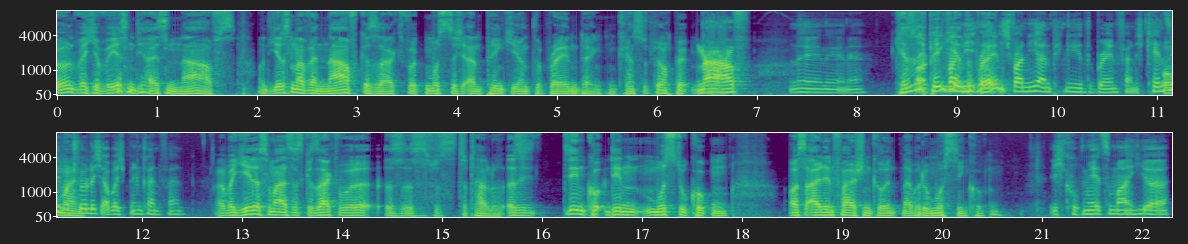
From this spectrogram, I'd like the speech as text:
irgendwelche Wesen, die heißen Narvs. Und jedes Mal, wenn Narv gesagt wird, musste ich an Pinky and the Brain denken. Kennst du noch Narv? Nee, nee, nee. Kennst du nicht Pinky and nie, the Brain? Ich war nie ein Pinky and the Brain Fan. Ich kenne oh sie mein. natürlich, aber ich bin kein Fan. Aber jedes Mal, als es gesagt wurde, es ist, es ist total lustig. Also den, den musst du gucken. Aus all den falschen Gründen, aber du musst ihn gucken. Ich gucke mir jetzt mal hier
